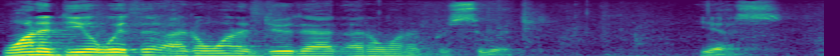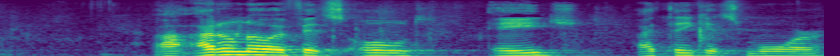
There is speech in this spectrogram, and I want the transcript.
want to deal with it. I don't want to do that. I don't want to pursue it. Yes. Uh, I don't know if it's old age. I think it's more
